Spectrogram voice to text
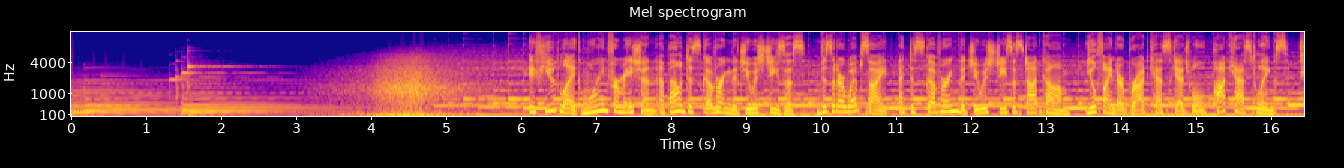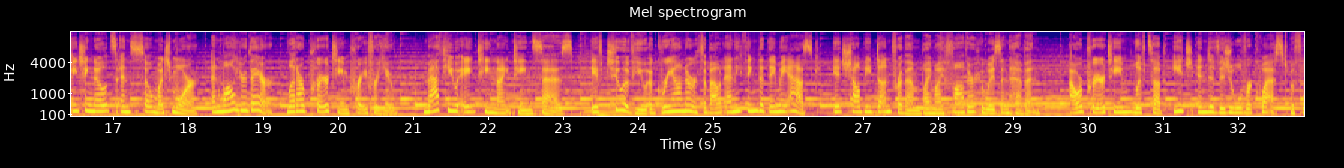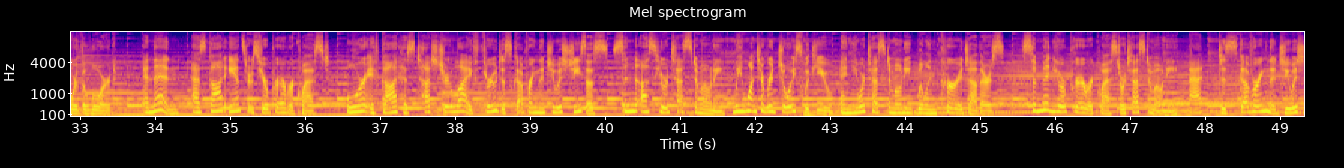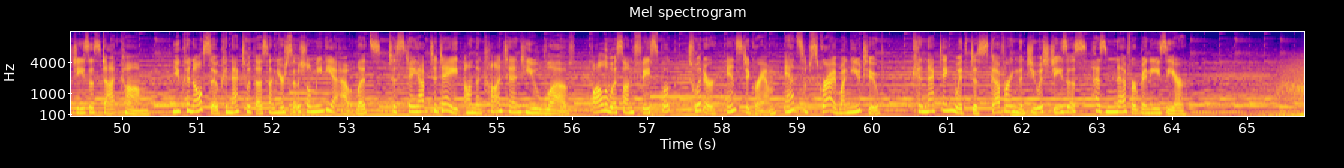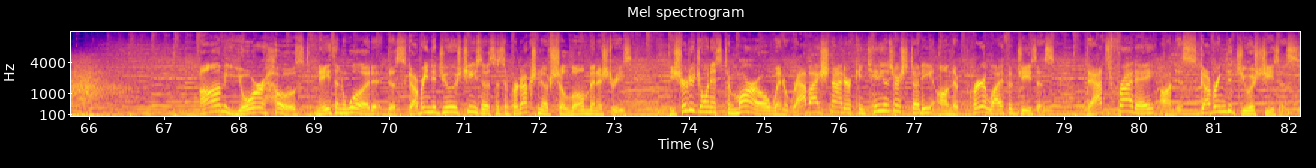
If you'd like more information about discovering the Jewish Jesus, visit our website at discoveringthejewishjesus.com. You'll find our broadcast schedule, podcast links, teaching notes, and so much more. And while you're there, let our prayer team pray for you. Matthew 18:19 says, "If two of you agree on earth about anything that they may ask, it shall be done for them by my Father who is in heaven." Our prayer team lifts up each individual request before the Lord. And then, as God answers your prayer request, or if God has touched your life through discovering the Jewish Jesus, send us your testimony. We want to rejoice with you, and your testimony will encourage others. Submit your prayer request or testimony at discoveringthejewishjesus.com. You can also connect with us on your social media outlets to stay up to date on the content you love. Follow us on Facebook, Twitter, Instagram, and subscribe on YouTube. Connecting with Discovering the Jewish Jesus has never been easier. I'm your host, Nathan Wood. Discovering the Jewish Jesus is a production of Shalom Ministries. Be sure to join us tomorrow when Rabbi Schneider continues her study on the prayer life of Jesus. That's Friday on Discovering the Jewish Jesus.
